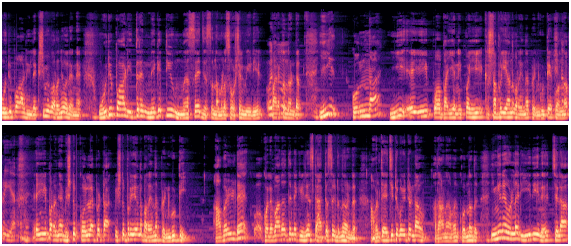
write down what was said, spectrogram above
ഒരുപാട് ലക്ഷ്മി പറഞ്ഞ പോലെ തന്നെ ഒരുപാട് ഇത്തരം നെഗറ്റീവ് മെസ്സേജസ് നമ്മുടെ സോഷ്യൽ മീഡിയയിൽ പരക്കുന്നുണ്ട്. ഈ കൊന്ന ഈ ഈ പയ്യൻ ഇപ്പൊ ഈ കൃഷ്ണപ്രിയ എന്ന് പറയുന്ന പെൺകുട്ടിയെ കൊന്ന ഈ പറഞ്ഞ വിഷ്ണു കൊല്ലപ്പെട്ട വിഷ്ണുപ്രിയ എന്ന് പറയുന്ന പെൺകുട്ടി അവളുടെ കൊലപാതകത്തിന്റെ കീഴിൽ സ്റ്റാറ്റസ് ഇടുന്നുണ്ട്. അവൾ തേച്ചിട്ട് പോയിട്ടുണ്ടാവും. അതാണ് അവൻ കൊന്നത്. ഇങ്ങനെയുള്ള രീതിയിൽ ചില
